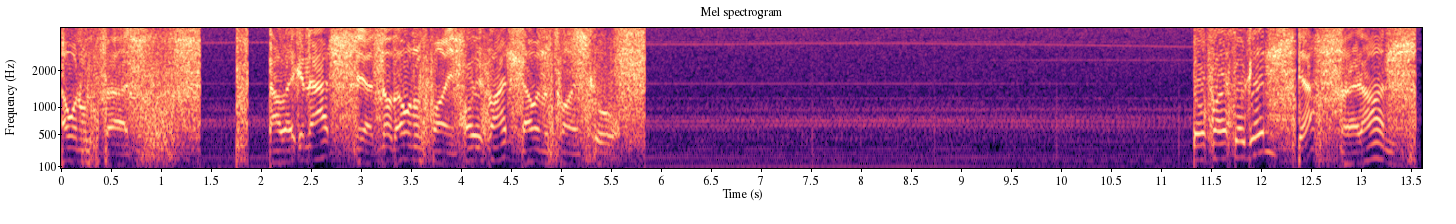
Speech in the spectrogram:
That one was bad. Not liking that? Yeah, no, that one was fine. Oh, you're fine? That one was fine. Cool. So far, so good? Yeah? Right on.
